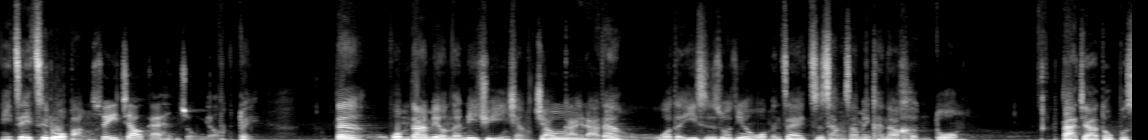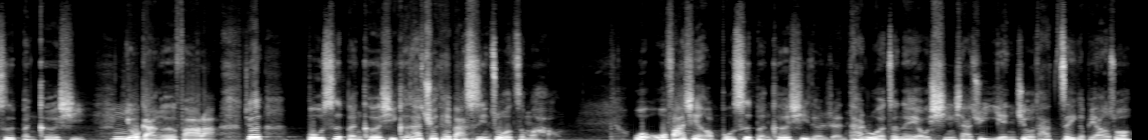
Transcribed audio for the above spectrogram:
你这一次落榜。所以教改很重要。对，但我们当然没有能力去影响教改啦。但我的意思是说，因为我们在职场上面看到很多大家都不是本科系，有感而发啦，就是不是本科系，可是他却可以把事情做得这么好。我我发现哦，不是本科系的人，他如果真的有心下去研究他这个，比方说。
